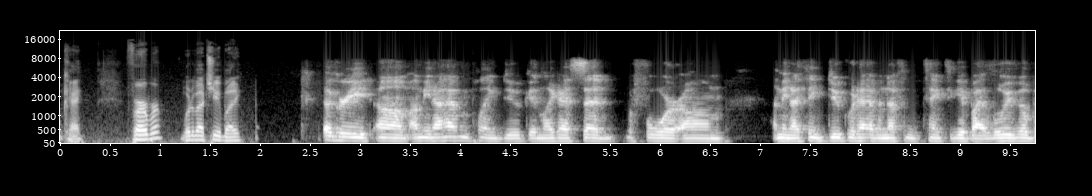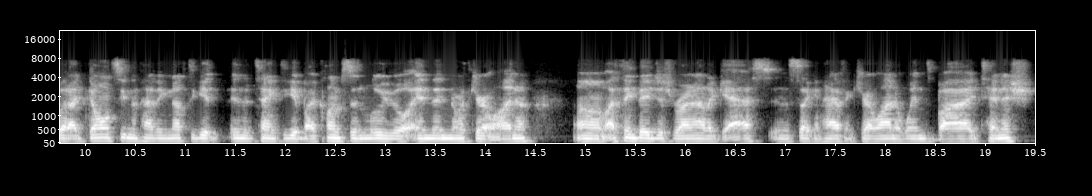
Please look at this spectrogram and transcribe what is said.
Okay, Ferber, what about you, buddy? Agreed. Um, I mean, I have them playing Duke, and like I said before, um, I mean, I think Duke would have enough in the tank to get by Louisville, but I don't see them having enough to get in the tank to get by Clemson, Louisville, and then North Carolina. Um, I think they just run out of gas in the second half, and Carolina wins by 10 ish,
